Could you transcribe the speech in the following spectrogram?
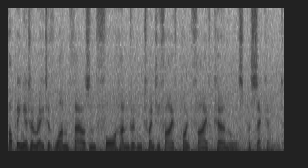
popping at a rate of 1,425.5 kernels per second.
